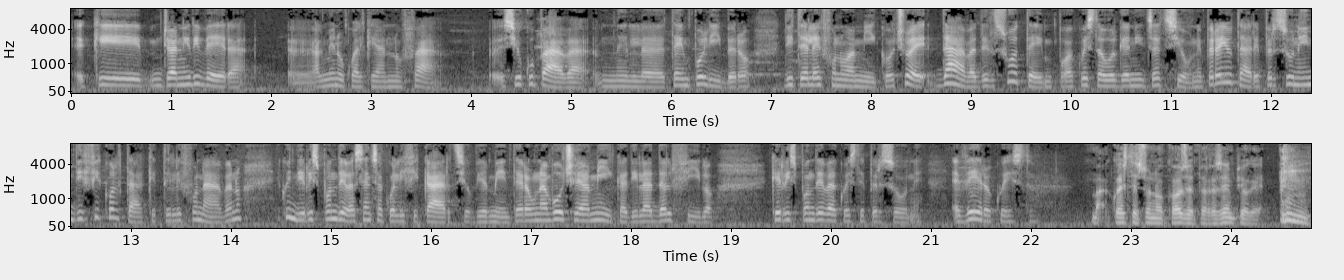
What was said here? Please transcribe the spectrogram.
eh, che Gianni Rivera, eh, almeno qualche anno fa, si occupava nel tempo libero di telefono amico, cioè dava del suo tempo a questa organizzazione per aiutare persone in difficoltà che telefonavano e quindi rispondeva senza qualificarsi ovviamente, era una voce amica di là dal filo che rispondeva a queste persone. È vero questo? Ma queste sono cose per esempio che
